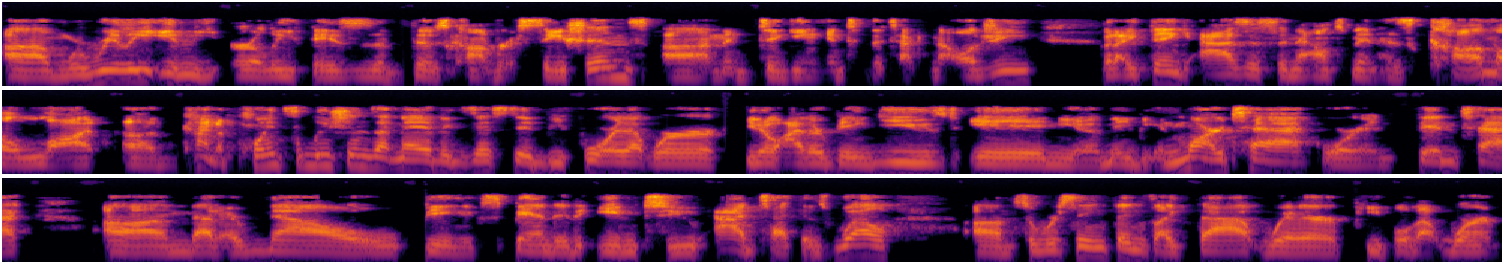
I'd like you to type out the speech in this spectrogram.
Um, we're really in the early phases of those conversations um, and digging into the technology. But I think as this announcement has come, a lot of kind of point solutions that may have existed before that were, you know, either being used in, you know, maybe in Martech or in FinTech um, that are now being expanded into ad tech as well. Um, so we're seeing things like that where people that weren't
